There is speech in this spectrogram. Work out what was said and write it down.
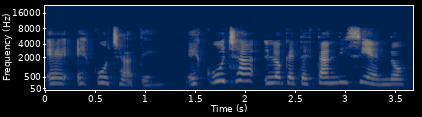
eh, escúchate, escucha lo que te están diciendo,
